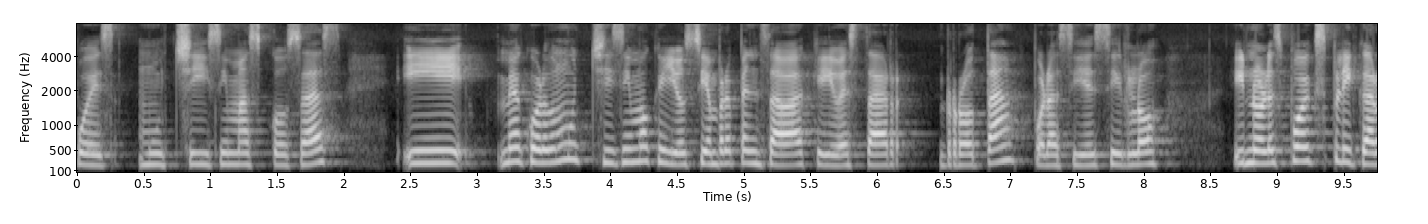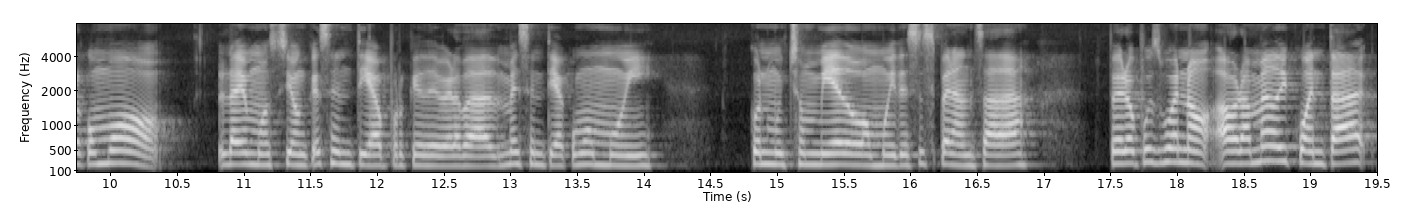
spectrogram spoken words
pues muchísimas cosas y me acuerdo muchísimo que yo siempre pensaba que iba a estar rota, por así decirlo, y no les puedo explicar como la emoción que sentía, porque de verdad me sentía como muy, con mucho miedo, muy desesperanzada. Pero pues bueno, ahora me doy cuenta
